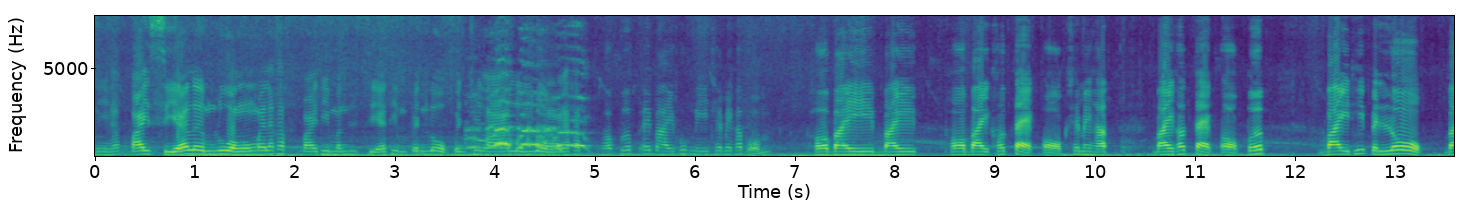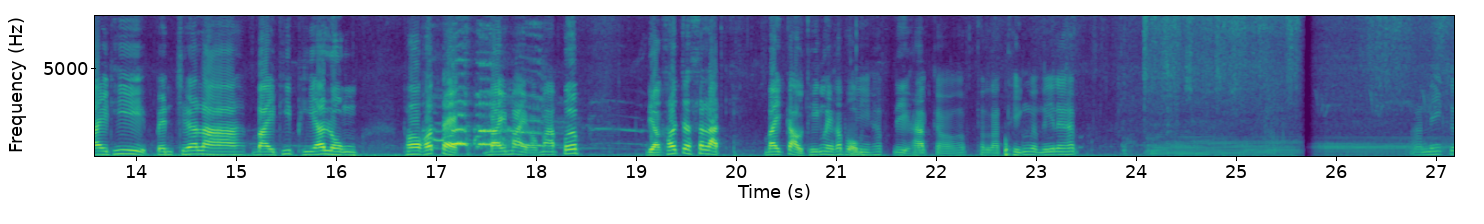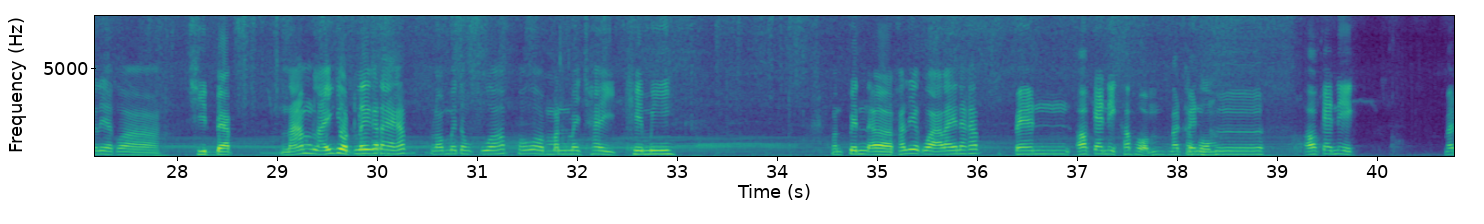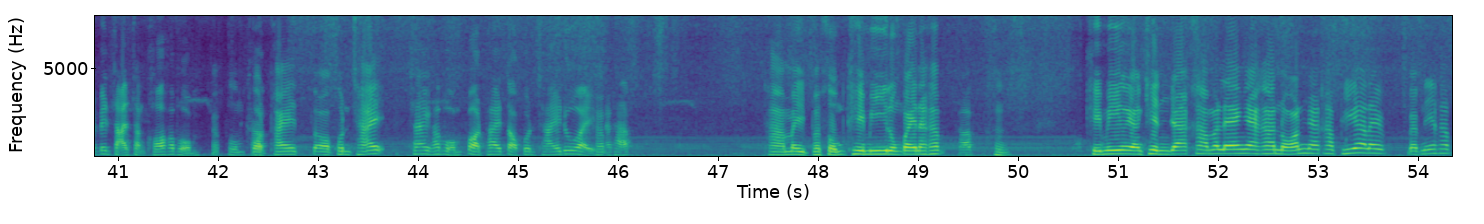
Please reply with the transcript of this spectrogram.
นี่ครับใบเสียเริ่มร่วงลงไปแล้วครับ ใบที่มันเสียที่มันเป็นโรคเป็นเชื้อราเริ่มร่วงไปแล้วครับ พอปุ๊บไอ้ใบพวกนี้ใช่ไหมครับผม พอใบใบพอใบเขาแตกออกใช่ไหมครับ ใบเขาแตกออกปุ๊บใบที่เป็นโรคใบที่เป็นเชื้อราใบที่เพี้ยลง พอเขาแตกใบใหม่ออกมาปุ๊บเดี๋ยวเขาจะสลัดใบเก่าทิ้งเลยครับผมนี่ครับนี่ครับใบเก่าครับสลัดทิ้งแบบนี้เลยครับ อันนี้ก็เรียกว่าฉีดแบบน้ำไหลหยดเลยก็ได้ครับ เราไม่ต้องกลัวครับ เพราะว่ามันไม่ใช่เคมี มันเป็นเออเขาเรียกว่าอะไรนะครับ เป็นออร์แกนิกครับผม มันเป็นครับผม คือออร์แกนิก มันเป็นสารสังเคราะห์ครับผม ครับผมครับปลอดภัยต่อคนใช้ ใช่ครับผมปลอดภัยต่อคนใช้ด้วยครับ นะครับ ถ้าไม่ผสมเคมีลงไปนะครับ ครับ เคมีก็อย่างเช่นยาฆ่าแมลงยาฆ่าหนอนยาฆ่าเพี้ยอะไรแบบนี้ครับ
